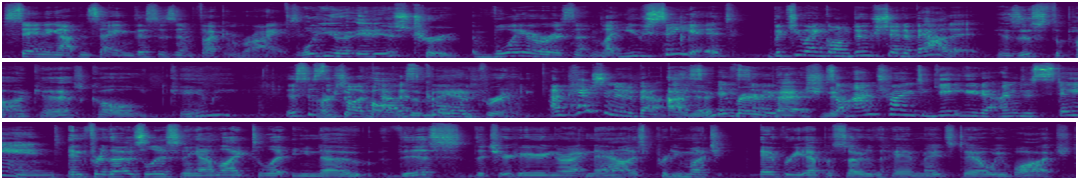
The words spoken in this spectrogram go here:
standing up and saying, This isn't fucking right Well, you it is true. voyeurism. Like you see it, but you ain't gonna do shit about it. Is this the podcast called Cammy? This is Or the is it called podcast The. Man Friend? I'm passionate about this. I know, you're and very so, passionate. So I'm trying to get you to understand. And for those listening, I'd like to let you know this that you're hearing right now is pretty much every episode of The Handmaid's Tale we watched.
